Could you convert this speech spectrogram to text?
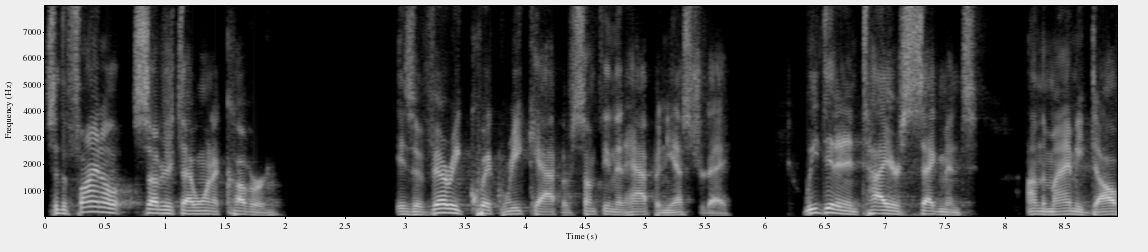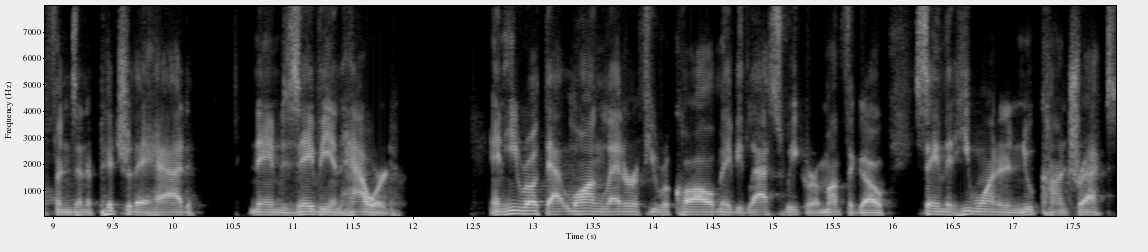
So the final subject I want to cover is a very quick recap of something that happened yesterday. We did an entire segment on the Miami Dolphins and a pitcher they had named Xavier Howard. And he wrote that long letter, if you recall, maybe last week or a month ago, saying that he wanted a new contract.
